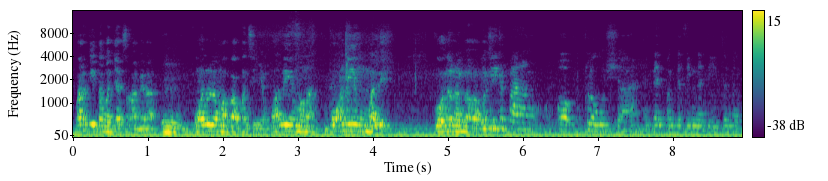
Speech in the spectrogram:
Para kita ba dyan sa camera? Mm. Kung ano lang mapapansin niyo. Kung ano yung mga... Kung ano yung mali. Kung ano lang mapapansin Dito parang oh, close siya. And then pagdating na dito, nag,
